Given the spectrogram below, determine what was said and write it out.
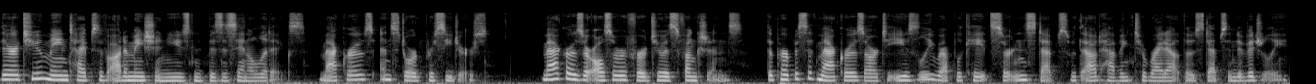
There are two main types of automation used in business analytics, macros and stored procedures. Macros are also referred to as functions. The purpose of macros are to easily replicate certain steps without having to write out those steps individually.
